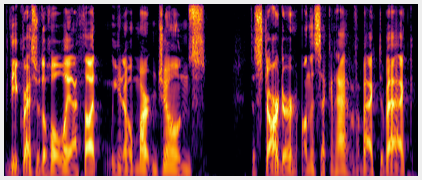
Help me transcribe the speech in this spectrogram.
the aggressor the whole way. I thought, you know, Martin Jones, the starter on the second half of a back to back,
